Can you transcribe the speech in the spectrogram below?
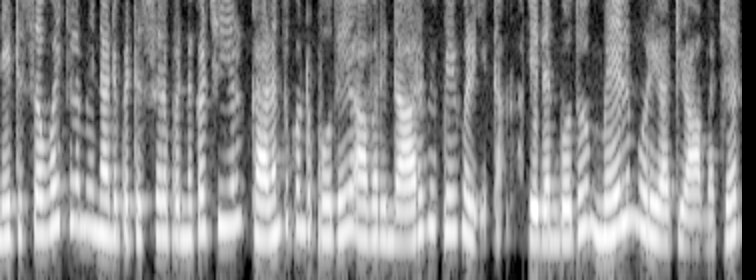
நேற்று செவ்வாய்க்கிழமை நடைபெற்ற சிறப்பு நிகழ்ச்சியில் கலந்து கொண்ட போதே அவர் இந்த அறிவிப்பை வெளியிட்டார். இதன்போது மேலும் உரையாற்றிய அமைச்சர்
